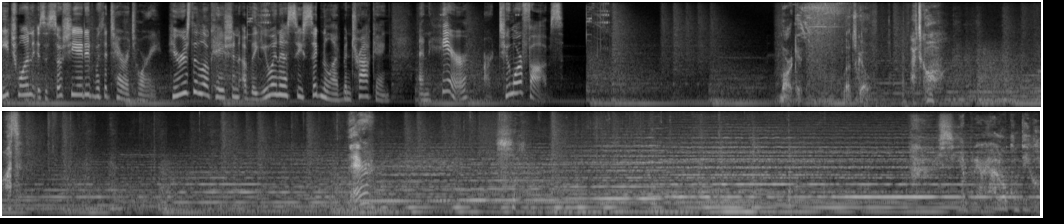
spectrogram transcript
Each one is associated with a territory. Here is the location of the UNSC signal I've been tracking, and here are two more fobs. Mark it. Let's go. Let's go. What? There? Siempre hay algo contigo.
